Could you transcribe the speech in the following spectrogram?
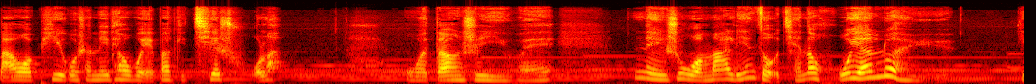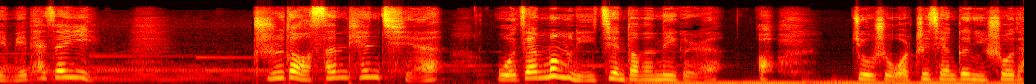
把我屁股上那条尾巴给切除了。我当时以为那是我妈临走前的胡言乱语，也没太在意。直到三天前，我在梦里见到的那个人，哦，就是我之前跟你说的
